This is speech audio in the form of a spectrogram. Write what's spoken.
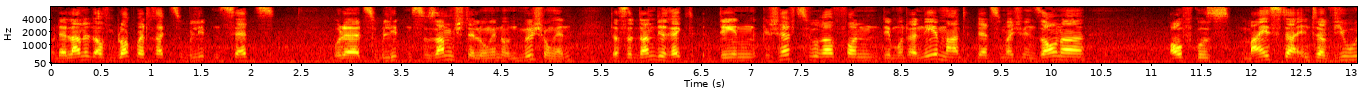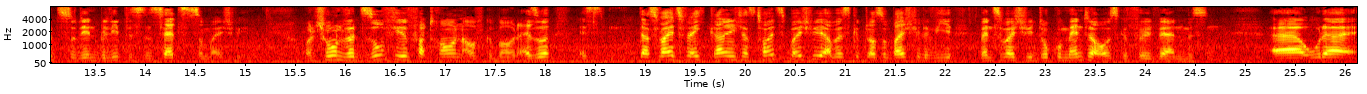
und er landet auf einem Blogbeitrag zu beliebten Sets oder zu beliebten Zusammenstellungen und Mischungen, dass er dann direkt den Geschäftsführer von dem Unternehmen hat, der zum Beispiel einen Saunaaufgussmeister interviewt zu den beliebtesten Sets zum Beispiel. Und schon wird so viel Vertrauen aufgebaut. Also es, das war jetzt vielleicht gerade nicht das tollste Beispiel, aber es gibt auch so Beispiele wie, wenn zum Beispiel Dokumente ausgefüllt werden müssen. Äh, oder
